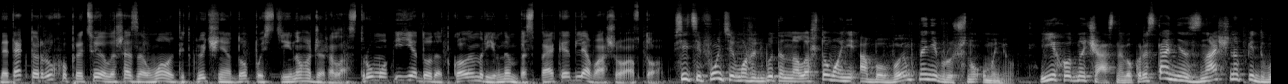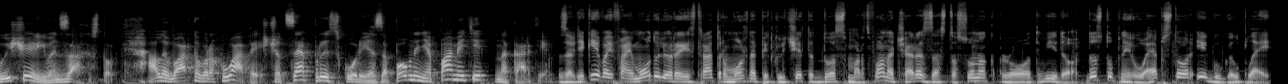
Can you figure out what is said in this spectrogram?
Детектор руху працює лише за умови підключення до постійного джерела струму і є додатковим рівнем безпеки для вашого авто. Всі ці функції можуть бути налаштовані або вимкнені вручну у меню. Їх одночасне використання значно підвищує рівень захисту, але варто врахувати, що це прискорює заповнення пам'яті на карті. Завдяки Wi-Fi модулю реєстратор можна підключити до смартфона через застосунок Road Video, доступний у App Store і Google Play.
